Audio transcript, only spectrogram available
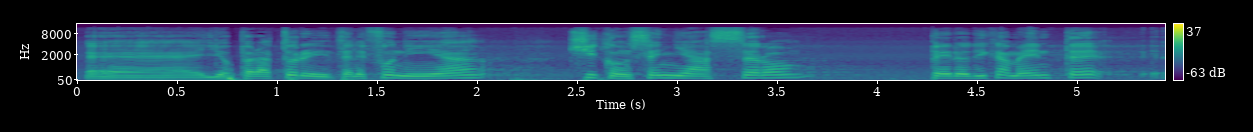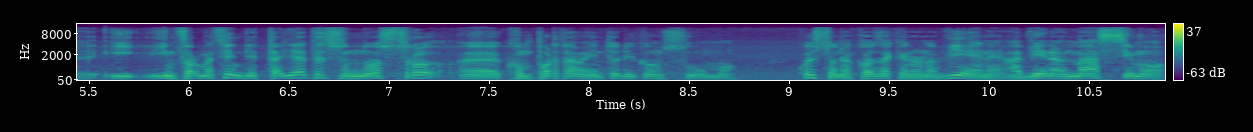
eh, gli operatori di telefonia ci consegnassero periodicamente eh, informazioni dettagliate sul nostro eh, comportamento di consumo. Questa è una cosa che non avviene, avviene al massimo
